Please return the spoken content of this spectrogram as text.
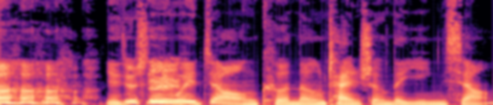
也就是因为这样可能产生的影响，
